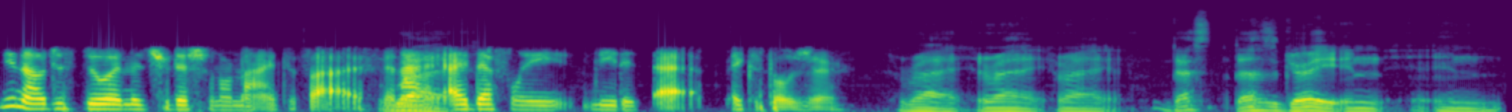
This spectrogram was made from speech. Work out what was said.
you know just doing the traditional 9 to 5 and right. I I definitely needed that exposure. Right, right, right. That's that's great and and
